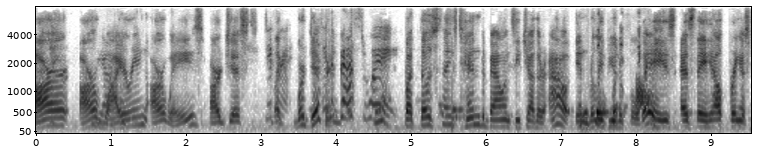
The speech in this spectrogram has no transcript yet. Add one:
our our yeah. wiring our ways are just different. like we're different in the best way but those things tend to balance each other out in really beautiful ways as they help bring us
